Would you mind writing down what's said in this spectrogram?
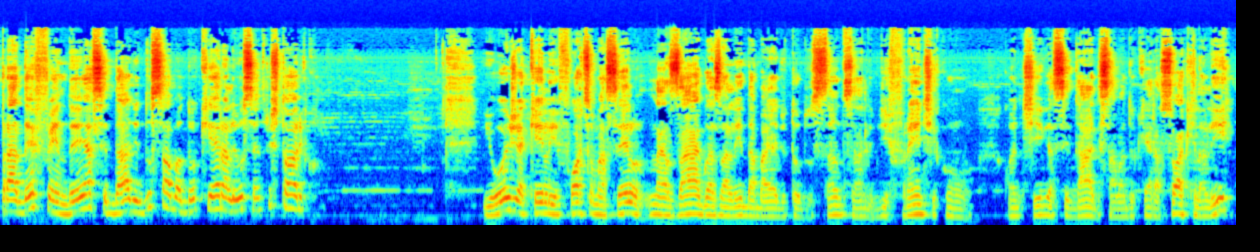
para defender a cidade do Salvador, que era ali o centro histórico. E hoje aquele Forte São Marcelo, nas águas ali da Baía de Todos os Santos, ali de frente com com a antiga cidade de Salvador, que era só aquilo ali,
